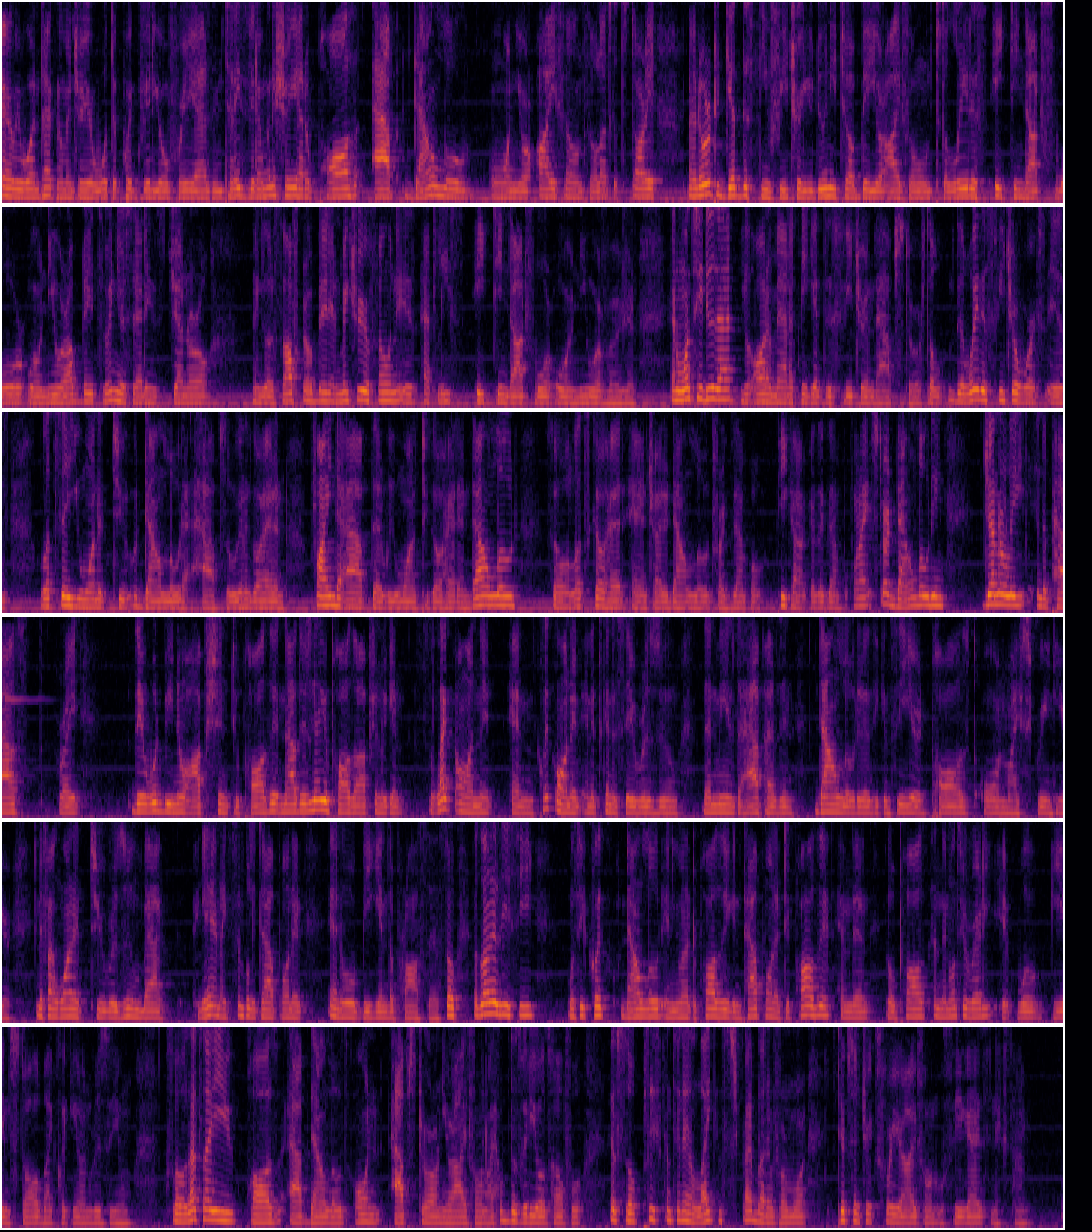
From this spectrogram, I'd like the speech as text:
Hey everyone, Technomentary here with a quick video for you guys. In today's video, I'm going to show you how to pause app download on your iPhone. So let's get started. Now in order to get this new feature, you do need to update your iPhone to the latest 18.4 or newer updates. So in your settings, general, then go to software update and make sure your phone is at least 18.4 or newer version. And once you do that, you'll automatically get this feature in the App Store. So the way this feature works is, let's say you wanted to download an app. So we're gonna go ahead and find the app that we want to go ahead and download. So let's go ahead and try to download, for example, Peacock as example. When I start downloading, generally in the past, right, there would be no option to pause it. Now there's gonna be a pause option. We can select on it and click on it and it's going to say resume that means the app hasn't downloaded as you can see here it paused on my screen here. And if I wanted to resume back again I simply tap on it and it will begin the process. So as long as you see once you click download and you want it to pause it you can tap on it to pause it and then it will pause. And then once you're ready it will be installed by clicking on resume. So that's how you pause app downloads on App Store on your iPhone. I hope this video was helpful. If so, please consider a like and subscribe button for more tips and tricks for your iPhone. We'll see you guys next time.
